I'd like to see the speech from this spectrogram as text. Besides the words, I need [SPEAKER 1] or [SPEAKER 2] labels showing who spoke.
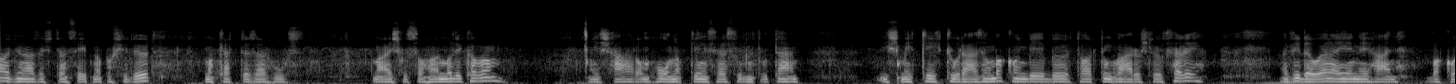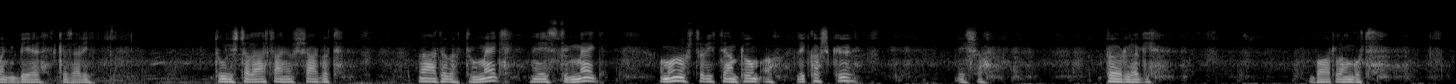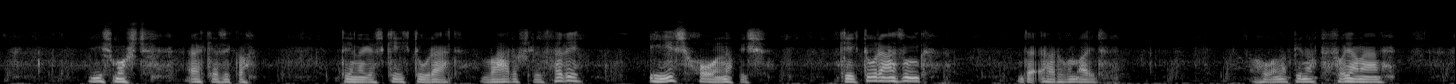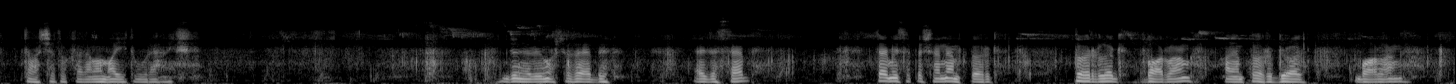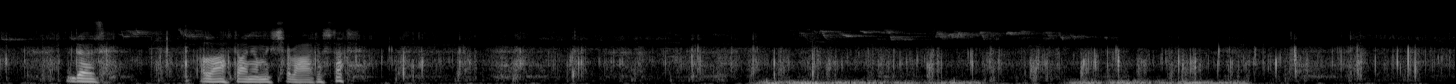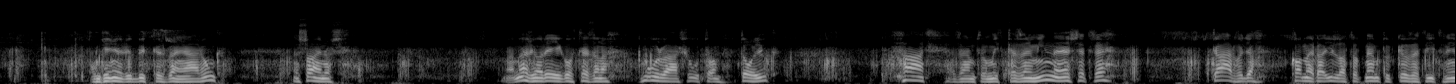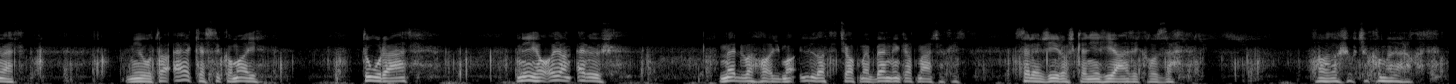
[SPEAKER 1] Adjon az Isten szép napos időt. Ma 2020. május 23-a van, és három hónap kényszerszűnít után ismét kék túrázunk. Bakonybélből tartunk Városlőt felé. A videó elején néhány Bakonybél közeli turista látványosságot látogattunk meg, néztünk meg. A Monostori templom, a Likaskő és a Pörlög barlangot és most elkezdik a tényleges kék túrát Városlő felé, és holnap is kék túrázunk, de erről majd a holnapi nap folyamán tartsatok velem a mai túrán is. Gyönyörű most az erdő egyre szebb. Természetesen nem pörg, pörlög barlang, hanem pörgöl barlang. De ez a látványom is se változtat. Gyönyörű bükközben járunk, de sajnos már nagyon régóta ezen a murvás úton toljuk. Hát, ez nem tudom mit kezdeni. Minden esetre kár, hogy a kamera illatot nem tud közvetíteni, mert mióta elkezdtük a mai túrát, néha olyan erős medvehagyma illat csap meg bennünket, már csak egy szeles zsíros kenyér hiányzik hozzá. Hallgassuk csak a madarakat.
